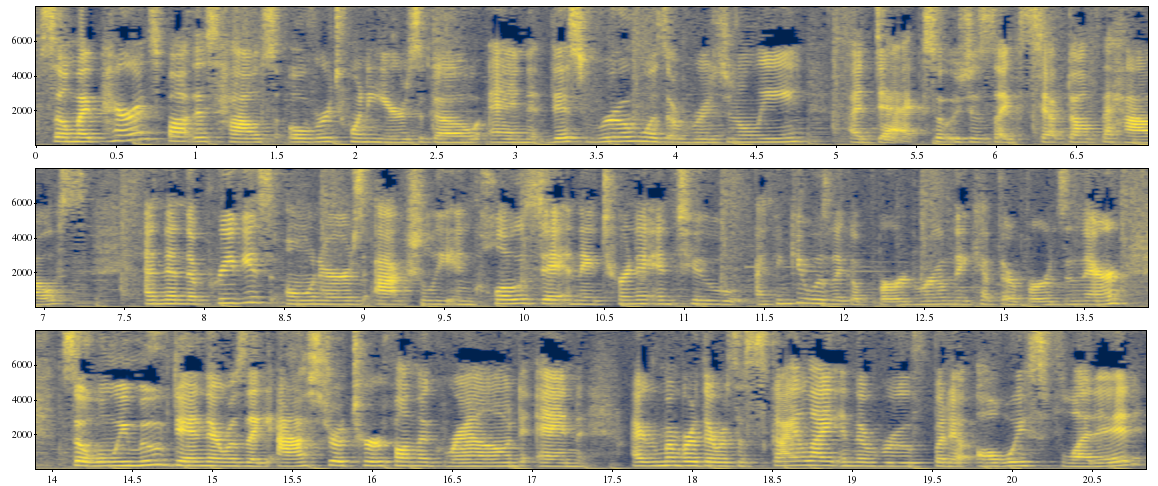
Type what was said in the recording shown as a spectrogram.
So my parents bought this house over 20 years ago and this room was originally a deck. So it was just like stepped off the house. And then the previous owners actually enclosed it and they turned it into, I think it was like a bird room. They kept their birds in there. So when we moved in, there was like astroturf on the ground. And I remember there was a skylight in the roof, but it always flooded.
